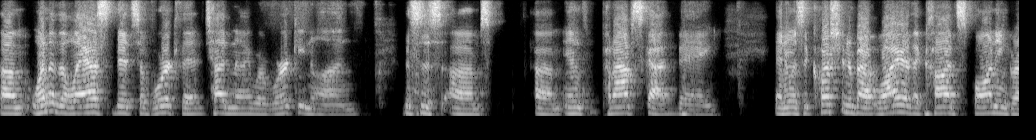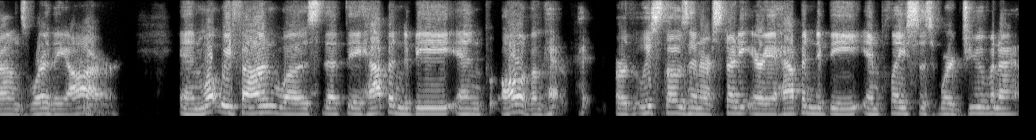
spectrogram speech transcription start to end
Um, one of the last bits of work that Ted and I were working on, this is um, um, in Penobscot Bay, and it was a question about why are the cod spawning grounds where they are? And what we found was that they happen to be in all of them, or at least those in our study area, happen to be in places where juvenile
